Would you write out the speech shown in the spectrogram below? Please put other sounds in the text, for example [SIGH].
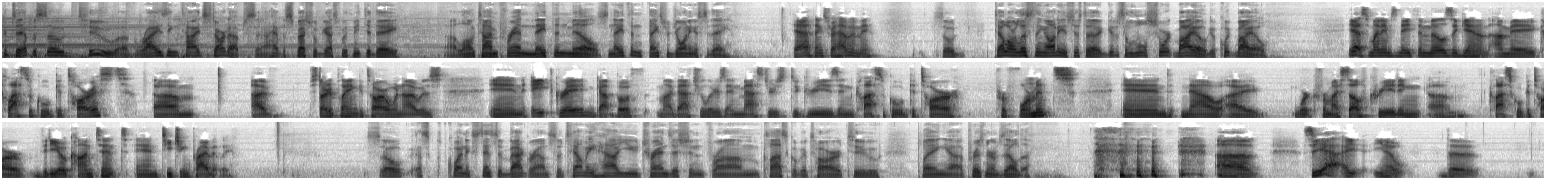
welcome to episode two of Rising Tide Startups. And I have a special guest with me today, a longtime friend, Nathan Mills. Nathan, thanks for joining us today. Yeah, thanks for having me. So, tell our listening audience just to give us a little short bio, a quick bio. Yeah, so my name is Nathan Mills again. And I'm a classical guitarist. Um, I've started playing guitar when I was in eighth grade, got both my bachelor's and master's degrees in classical guitar performance. And now I work for myself creating um, classical guitar video content and teaching privately. So that's quite an extensive background. So tell me how you transitioned from classical guitar to playing uh, Prisoner of Zelda. [LAUGHS] uh, so yeah, I you know the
